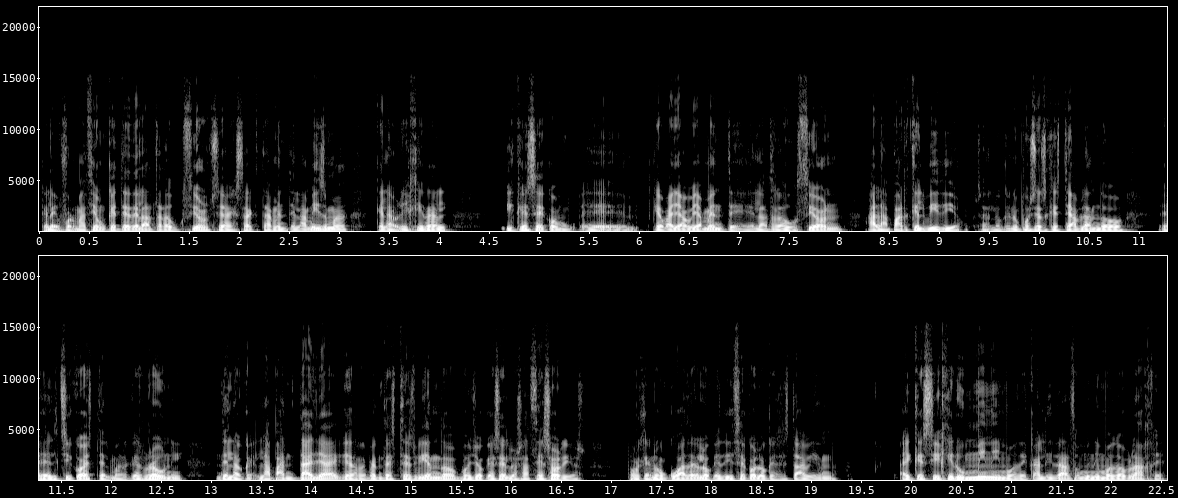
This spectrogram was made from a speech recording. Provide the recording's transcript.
que la información que te dé la traducción sea exactamente la misma que la original y que, se, eh, que vaya obviamente la traducción a la par que el vídeo. O sea, lo que no puede ser es que esté hablando el chico este, el Marques Brownie, de la, la pantalla y que de repente estés viendo, pues yo qué sé, los accesorios, porque no cuadre lo que dice con lo que se está viendo. Hay que exigir un mínimo de calidad, un mínimo de doblaje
